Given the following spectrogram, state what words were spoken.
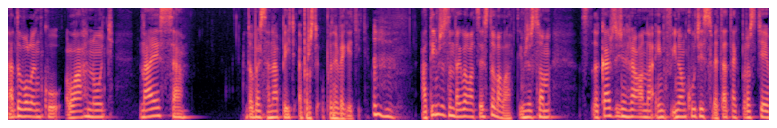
na dovolenku lahnúť, najesť sa, dobre sa napiť a proste úplne vegetiť. Uh-huh. A tým, že som tak veľa cestovala, tým, že som každý deň hrala na in, inom kúte sveta, tak proste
